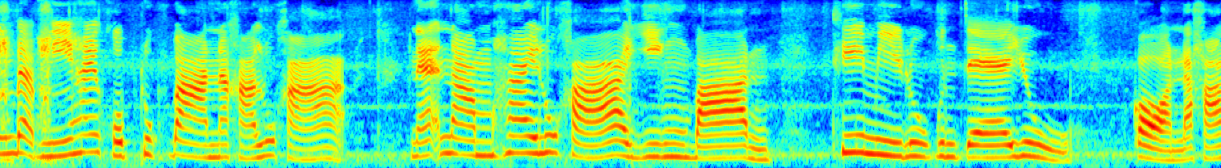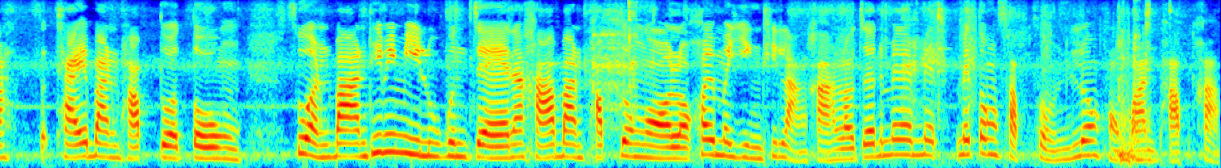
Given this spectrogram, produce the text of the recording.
ิงแบบนี้ให้ครบทุกบานนะคะ ลูกค้า แนะนำให้ลูกค้ายิงบานที่มีรูกุญแจอยู่ก่อนนะคะ ใช้บานพับตัวตรง ส่วนบานที่ไม่มีรูกุญแจนะคะ บานพับตัวงอเราค่อยมายิงที่หลังค่ะ เราจะไม่ได้ไม่ไม่ต้องสับสนเรื่องของบานพับค่ะ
